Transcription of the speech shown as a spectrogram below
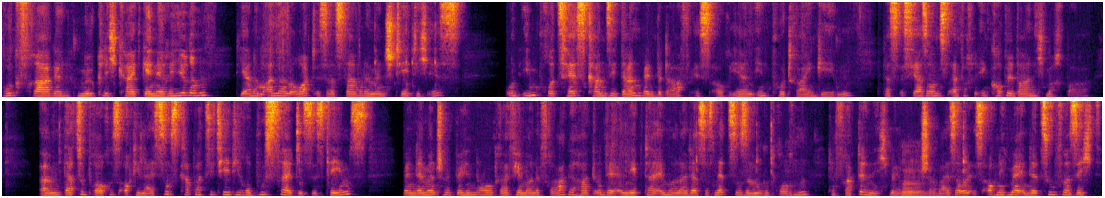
Rückfragemöglichkeit generieren, die an einem anderen Ort ist, als da, wo der Mensch tätig ist. Und im Prozess kann sie dann, wenn Bedarf ist, auch ihren Input reingeben. Das ist ja sonst einfach in Koppelbar nicht machbar. Ähm, dazu braucht es auch die Leistungskapazität, die Robustheit des Systems. Wenn der Mensch mit Behinderung drei, vier Mal eine Frage hat und er erlebt da immer leider ist das Netz zusammengebrochen, mhm. dann fragt er nicht mehr, mhm. logischerweise, und ist auch nicht mehr in der Zuversicht,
